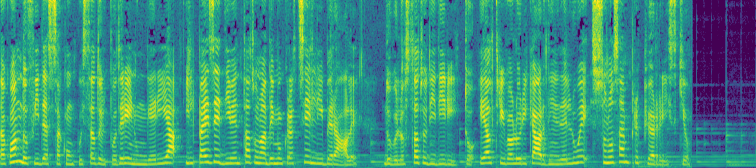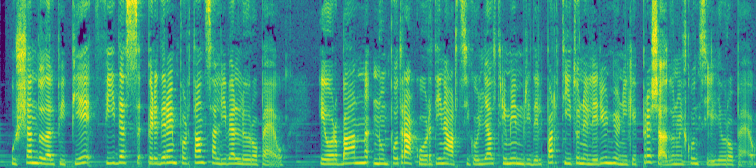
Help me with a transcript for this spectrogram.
Da quando Fidesz ha conquistato il potere in Ungheria, il paese è diventato una democrazia illiberale, dove lo Stato di diritto e altri valori cardine dell'UE sono sempre più a rischio. Uscendo dal PPE, Fidesz perderà importanza a livello europeo e Orbán non potrà coordinarsi con gli altri membri del partito nelle riunioni che precedono il Consiglio europeo.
